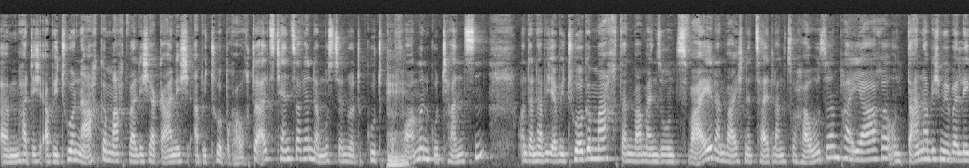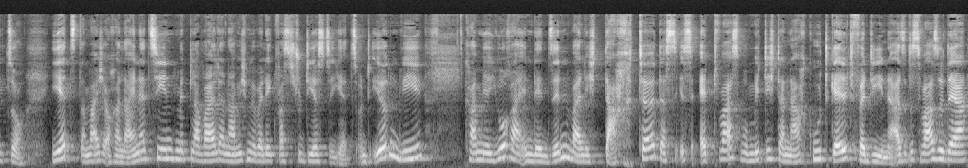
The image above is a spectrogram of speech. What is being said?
ähm, hatte ich Abitur nachgemacht, weil ich ja gar nicht Abitur brauchte als Tänzerin, da musste ja nur gut mhm. performen, mhm. gut tanzen. Und dann habe ich Abitur gemacht, dann war mein Sohn zwei, dann war ich eine Zeit lang zu Hause, ein paar Jahre und dann habe ich mir überlegt, so, jetzt, dann war ich auch alleinerziehend mittlerweile, dann habe ich mir überlegt, was studierst du jetzt? Und und irgendwie kam mir Jura in den Sinn, weil ich dachte, das ist etwas, womit ich danach gut Geld verdiene. Also das war so der,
